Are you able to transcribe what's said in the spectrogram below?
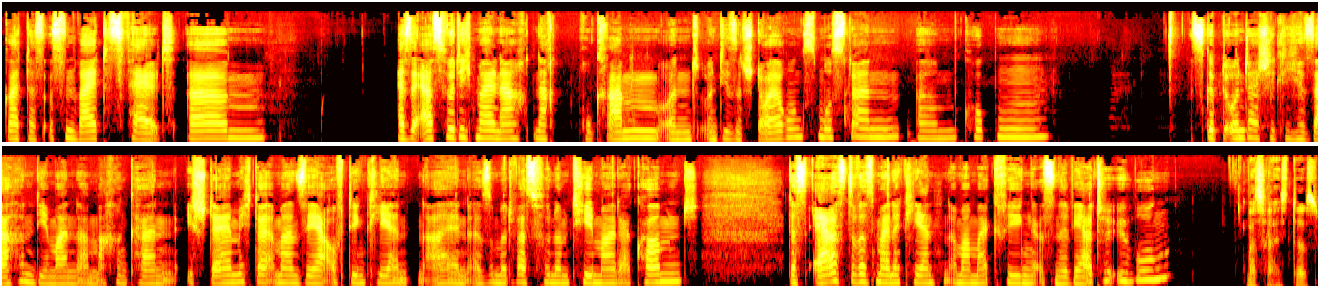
Gott, das ist ein weites Feld. Ähm, also erst würde ich mal nach, nach Programmen und, und diesen Steuerungsmustern ähm, gucken. Es gibt unterschiedliche Sachen, die man da machen kann. Ich stelle mich da immer sehr auf den Klienten ein, also mit was für einem Thema da kommt. Das Erste, was meine Klienten immer mal kriegen, ist eine Werteübung. Was heißt das?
